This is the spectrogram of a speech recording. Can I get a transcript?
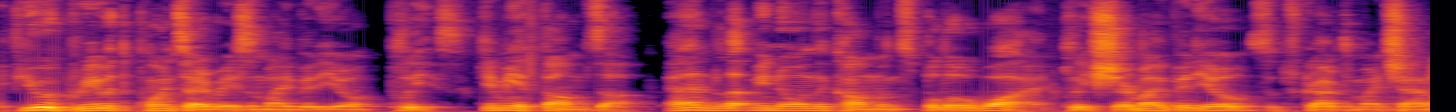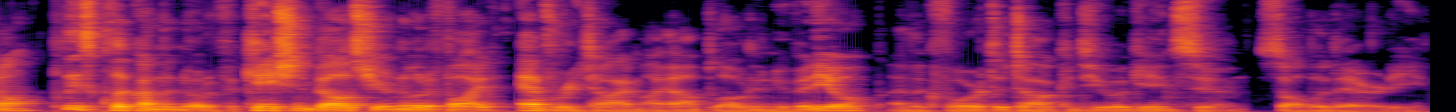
If you agree with the points I raise in my video, please give me a thumbs up and let me know in the comments below why. Please share my video, subscribe to my channel, please click on the notification bell so you're notified every time I upload a new video. I look forward to talking to you again soon. Solidarity.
